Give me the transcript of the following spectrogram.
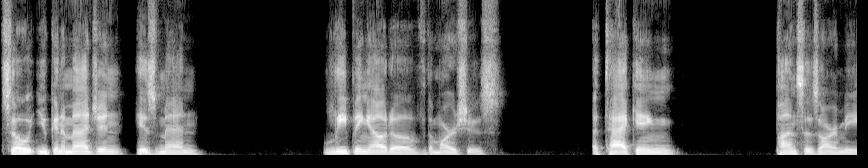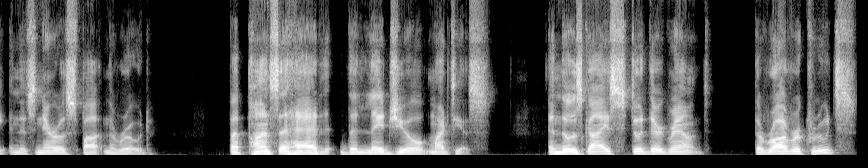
So you can imagine his men leaping out of the marshes, attacking Pansa's army in this narrow spot in the road. But Pansa had the Legio Martius, and those guys stood their ground. The raw recruits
